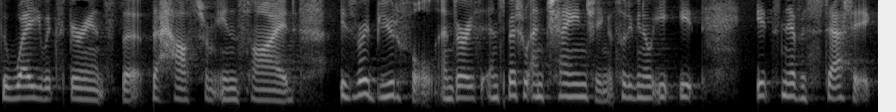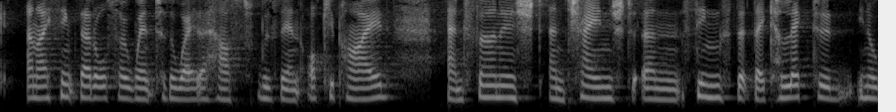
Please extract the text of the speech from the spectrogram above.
the way you experience the, the house from inside is very beautiful and very and special and changing. It's sort of you know it, it it's never static, and I think that also went to the way the house was then occupied and furnished and changed and things that they collected, you know,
